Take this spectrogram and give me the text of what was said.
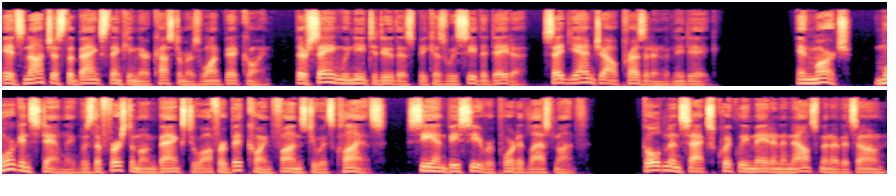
It's not just the banks thinking their customers want Bitcoin, they're saying we need to do this because we see the data, said Yan Zhao, president of NYDIG. In March, Morgan Stanley was the first among banks to offer Bitcoin funds to its clients, CNBC reported last month. Goldman Sachs quickly made an announcement of its own,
